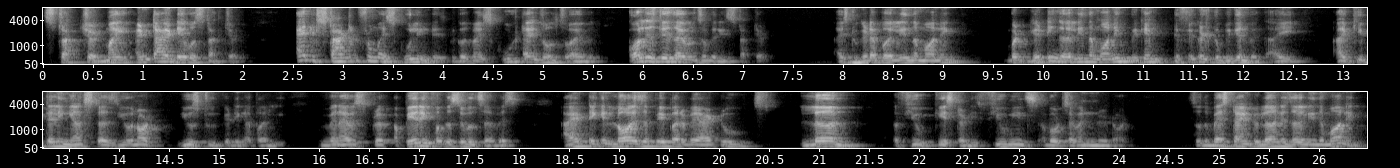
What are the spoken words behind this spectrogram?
structured. My entire day was structured, and it started from my schooling days because my school times also I was college days I was also very structured. I used to get up early in the morning, but getting early in the morning became difficult to begin with. I I keep telling youngsters you are not used to getting up early. When I was pre- appearing for the civil service, I had taken law as a paper where I had to learn a few case studies. Few means about 700 odd. So the best time to learn is early in the morning.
